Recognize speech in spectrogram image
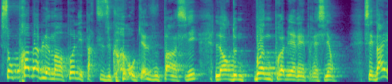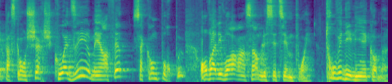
sont probablement pas les parties du corps auxquelles vous pensiez lors d'une bonne première impression. C'est bête parce qu'on cherche quoi dire, mais en fait, ça compte pour peu. On va aller voir ensemble le septième point. Trouver des liens communs.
